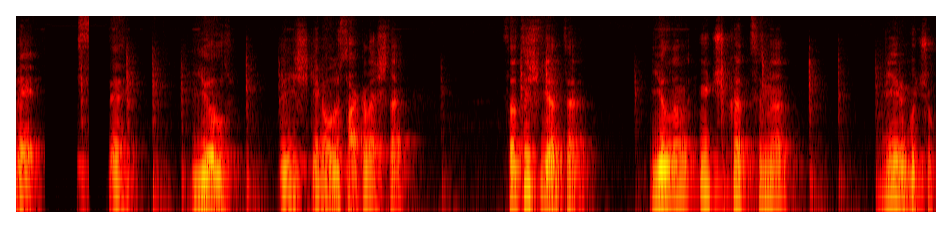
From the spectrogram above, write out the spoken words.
ve x de yıl değişkeni olursa arkadaşlar satış fiyatı yılın 3 katının 1,5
